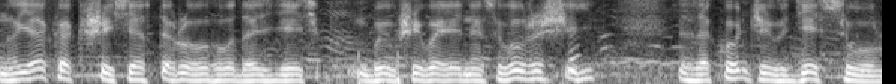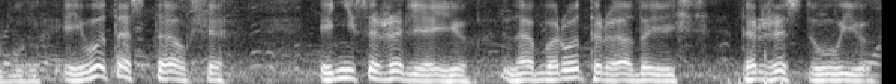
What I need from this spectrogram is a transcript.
Но я, как 62 года здесь бывший военнослужащий, закончил здесь службу. И вот остался и не сожалею. Наоборот, радуюсь, торжествую.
